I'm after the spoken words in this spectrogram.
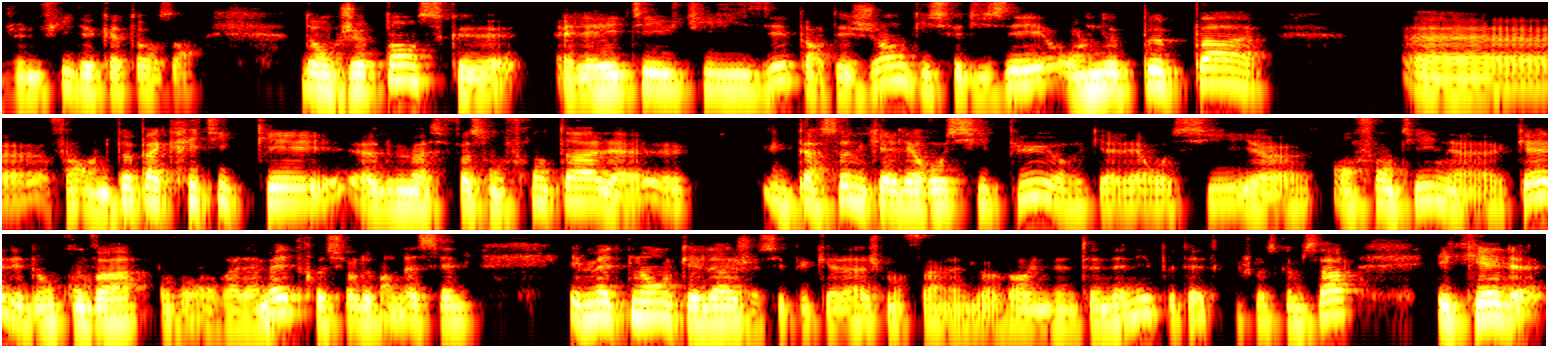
jeune fille de 14 ans. Donc je pense qu'elle a été utilisée par des gens qui se disaient on ne peut pas euh, enfin, on ne peut pas critiquer euh, de façon frontale euh, une personne qui a l'air aussi pure, qui a l'air aussi enfantine qu'elle, et donc on va, on va, la mettre sur le banc de la scène. Et maintenant qu'elle a, je ne sais plus quel âge, mais enfin, elle doit avoir une vingtaine d'années peut-être, quelque chose comme ça, et qu'elle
